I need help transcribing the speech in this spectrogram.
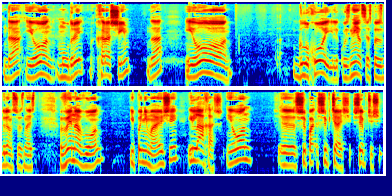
Да, и он мудрый. Хорошим. Да, и он глухой или кузнец, сейчас разберемся, что значит, венавон, и понимающий, и лахаш, и он шипа- шепчащий, шепчущий.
